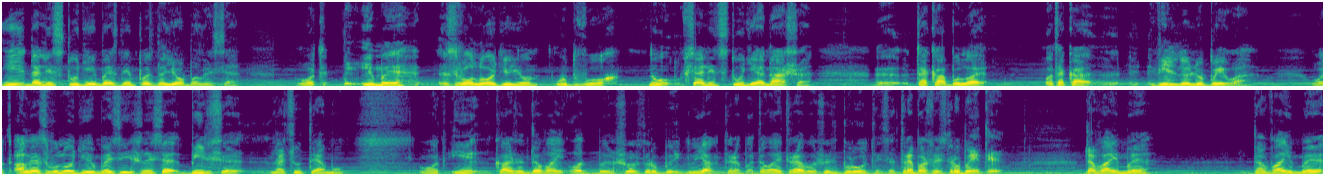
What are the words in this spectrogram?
І на літстудії ми з ним познайомилися. От. І ми з Володією удвох. Ну, вся літстудія наша така була, отака е, вільнолюбива. От. Але з Володією ми зійшлися більше на цю тему. От. І каже, давай от би що зробити. Ну як треба? Давай треба щось боротися, треба щось робити. Давай ми, давай ми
